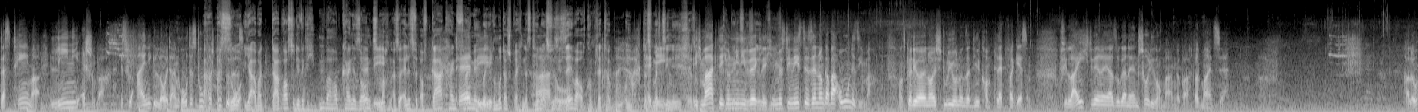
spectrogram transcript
Das Thema Leni Eschenbach ist für einige Leute ein rotes Tuch. Ah, Verstehst ach du so, das? ja, aber da brauchst du dir wirklich überhaupt keine Sorgen Teddy. zu machen. Also Alice wird auf gar keinen Fall mehr Teddy. über ihre Mutter sprechen. Das Thema ist für sie Hallo. selber auch komplett tabu und Ach, das Teddy, möchte sie nicht. Also, ich mag dich und Mini nicht wirklich. Ihr müsst die nächste Sendung aber ohne sie machen. Sonst könnt ihr euer neues Studio und unser Deal komplett vergessen. Vielleicht wäre ja sogar eine Entschuldigung mal angebracht. Was meinst du? Hallo?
